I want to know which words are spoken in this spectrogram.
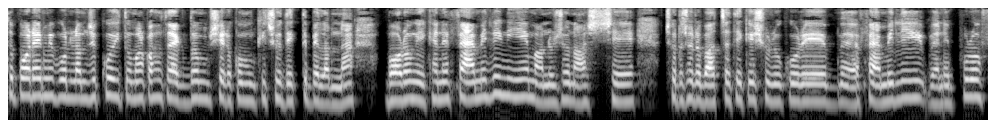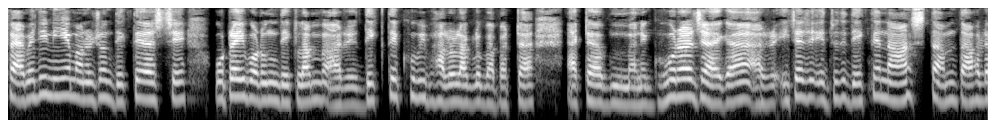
তো পরে আমি বললাম যে, "কই তোমার কথা তো একদম সেরকম কিছু দেখতে পেলাম না।" বরং এখানে ফ্যামিলি নিয়ে মানুষজন আসছে। ছোট, ছোট বাচ্চা থেকে শুরু করে ফ্যামিলি মানে পুরো ফ্যামিলি নিয়ে মানুষজন দেখতে আসছে। ওটাই বরং দেখলাম। আর দেখতে খুবই ভালো লাগল ব্যাপারটা। একটা মানে ঘোরার জায়গা। আর এটা যদি দেখতে না আসতাম তাহলে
